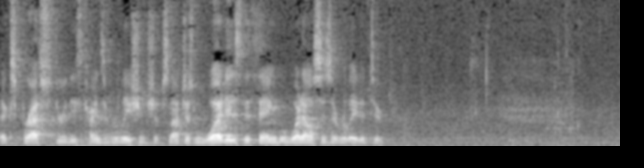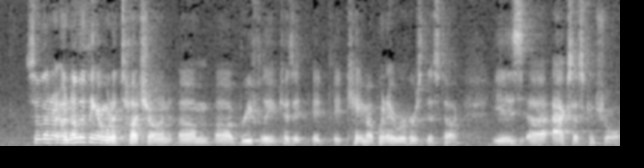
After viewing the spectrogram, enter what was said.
expressed through these kinds of relationships, not just what is the thing, but what else is it related to. So then another thing I want to touch on um, uh, briefly, because it, it, it, came up when I rehearsed this talk, is uh, access control.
